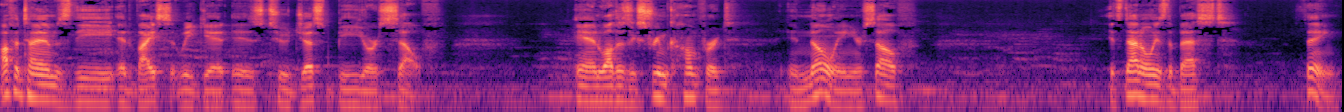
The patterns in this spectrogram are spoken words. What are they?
oftentimes the advice that we get is to just be yourself. And while there's extreme comfort in knowing yourself, it's not always the best thing.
